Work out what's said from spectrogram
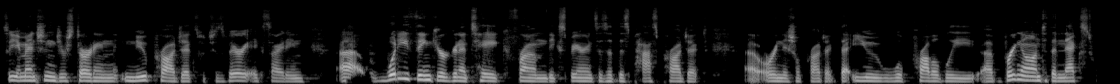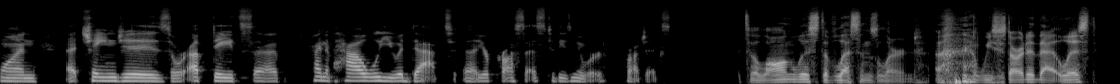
so you mentioned you're starting new projects, which is very exciting. Uh, what do you think you're going to take from the experiences of this past project uh, or initial project that you will probably uh, bring on to the next one, uh, changes or updates? Kind of how will you adapt uh, your process to these newer projects? It's a long list of lessons learned. we started that list,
